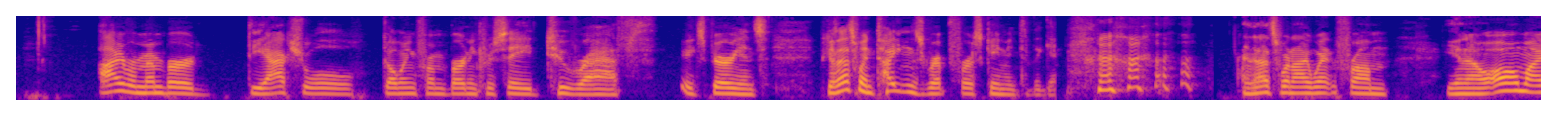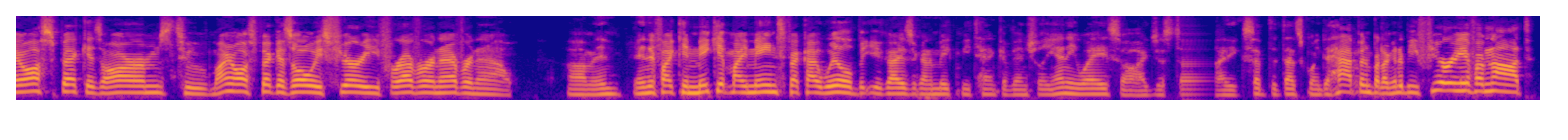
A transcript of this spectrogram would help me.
I remember the actual going from Burning Crusade to Wrath experience because that's when Titan's Grip first came into the game. And that's when I went from, you know, oh, my off spec is arms to my off spec is always Fury forever and ever now. Um, and, and if I can make it my main spec, I will, but you guys are going to make me tank eventually anyway. So I just, uh, I accept that that's going to happen, but I'm going to be Fury if I'm not.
